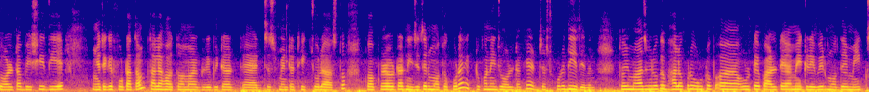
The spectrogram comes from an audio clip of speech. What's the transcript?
জলটা বেশি দিয়ে এটাকে ফোটাতাম, তাহলে হয়তো আমার গ্রেভিটার অ্যাডজাস্টমেন্টটা ঠিক চলে আসতো। তো আপনারা ওটা নিজেদের মতো করে একটুখানি জলটাকে অ্যাডজাস্ট করে দিয়ে দেবেন। তো ওই মাছগুলোকে ভালো করে উল্টো উল্টে পাল্টে আমি গ্রেভির মধ্যে মিক্স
